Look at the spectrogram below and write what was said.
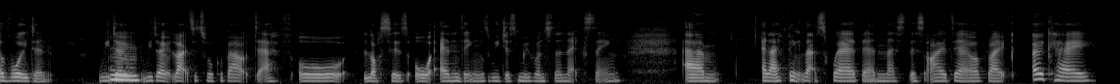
avoidant. We don't we don't like to talk about death or losses or endings. We just move on to the next thing. Um and i think that's where then there's this idea of like okay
